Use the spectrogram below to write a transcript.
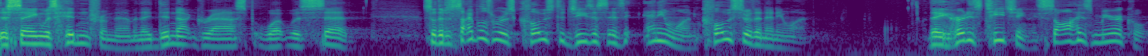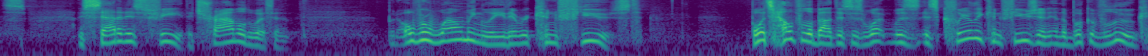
This saying was hidden from them, and they did not grasp what was said. So the disciples were as close to Jesus as anyone, closer than anyone. They heard his teaching, they saw his miracles, they sat at his feet, they traveled with him. But overwhelmingly, they were confused. But what's helpful about this is what was is clearly confusion in the book of Luke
